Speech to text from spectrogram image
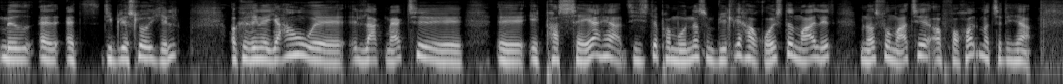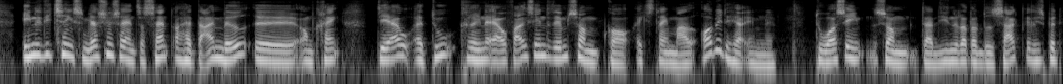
med, at, at de bliver slået ihjel. Og Karina, jeg har jo øh, lagt mærke til øh, et par sager her de sidste par måneder, som virkelig har rystet mig lidt, men også fået mig til at forholde mig til det her. En af de ting, som jeg synes er interessant at have dig med øh, omkring, det er jo, at du, Karina, er jo faktisk en af dem, som går ekstremt meget op i det her emne. Du er også en, som der lige netop er blevet sagt, Elisabeth,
